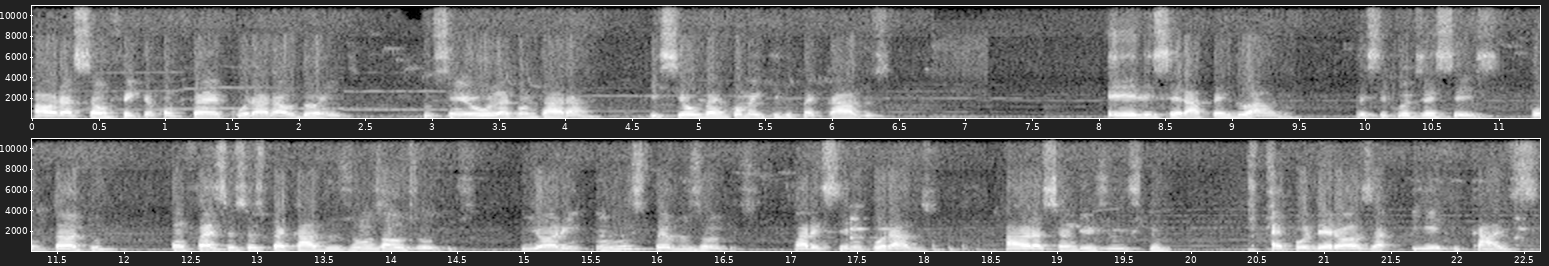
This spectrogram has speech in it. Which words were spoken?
A oração feita com fé curará o doente. O Senhor o levantará. E se houver cometido pecados, ele será perdoado. Versículo 16. Portanto, confessem os seus pecados uns aos outros e orem uns pelos outros para serem curados. A oração do justo é poderosa e eficaz.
